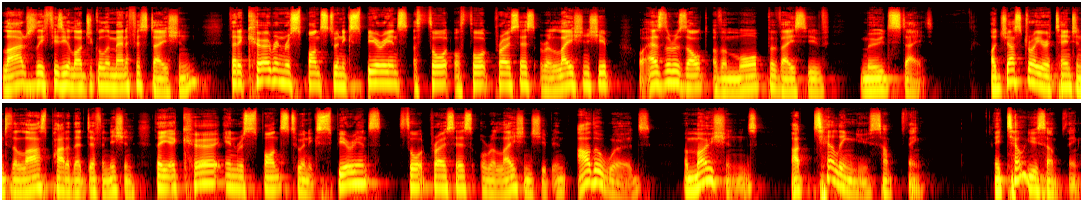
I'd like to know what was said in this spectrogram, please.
largely physiological in manifestation, that occur in response to an experience, a thought or thought process, a relationship, or as the result of a more pervasive mood state. I'll just draw your attention to the last part of that definition. They occur in response to an experience, thought process, or relationship. In other words, emotions are telling you something. They tell you something.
